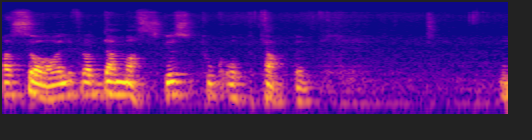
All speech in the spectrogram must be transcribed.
Hasal från Damaskus tog upp kampen. Eh,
